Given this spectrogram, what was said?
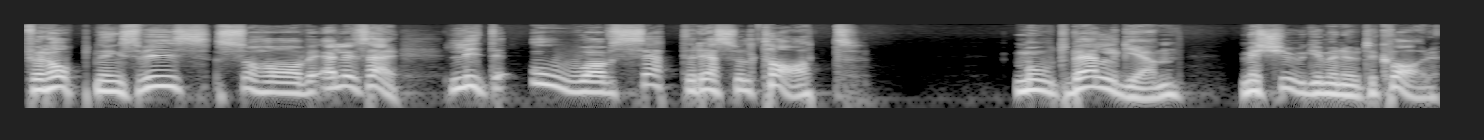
förhoppningsvis så har vi, eller så här, lite oavsett resultat mot Belgien med 20 minuter kvar,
